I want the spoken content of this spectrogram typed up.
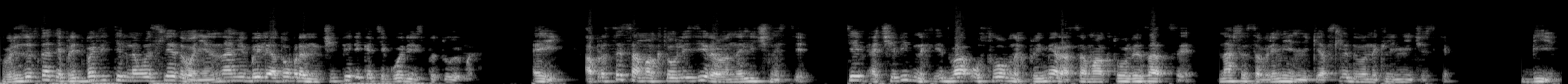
В результате предварительного исследования нами были отобраны четыре категории испытуемых. А. Образцы самоактуализированной личности. Семь очевидных и два условных примера самоактуализации. Наши современники обследованы клинически. Б.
